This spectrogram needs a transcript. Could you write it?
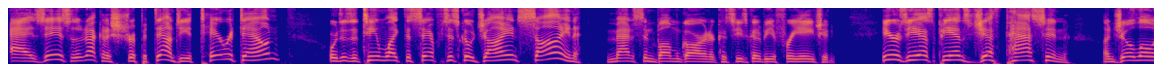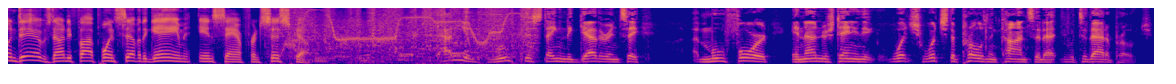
as is, so they're not going to strip it down. Do you tear it down? Or does a team like the San Francisco Giants sign Madison Bumgarner because he's going to be a free agent? Here's ESPN's Jeff Passan on Joe Low and Dibs, 95.7 the game in San Francisco. How do you group this thing together and say, uh, move forward in understanding that what's, what's the pros and cons to that, to that approach?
